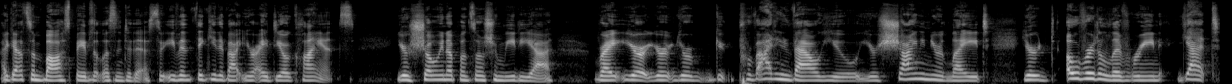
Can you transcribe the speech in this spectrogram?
I got some boss babes that listen to this. So even thinking about your ideal clients, you're showing up on social media, right? You're you're you're providing value, you're shining your light, you're over delivering, yet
